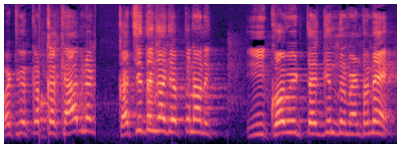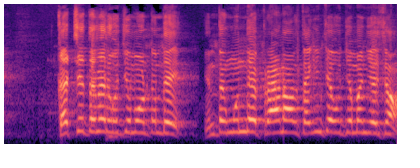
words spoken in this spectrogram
బట్ ఒక్క క్యాబినెట్ ఖచ్చితంగా చెప్తున్నాను ఈ కోవిడ్ తగ్గిన వెంటనే ఖచ్చితమైన ఉద్యమం ఉంటుంది. ఇంతకుముందే ప్రాణాలు తగ్గించే ఉద్యమం చేసాం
